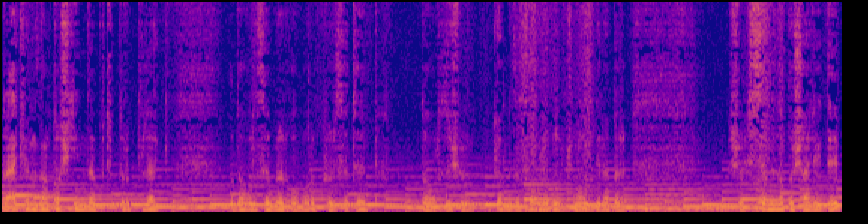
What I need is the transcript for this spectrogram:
bir akamiz ham toshkentda kutib turibdilar. Xudo xohlasa bir oborib ko'rsatib xudo xohlasa shu ukamizni sog'lig'i uchun ozgina bir shu hissamizni qo'shaylik deb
